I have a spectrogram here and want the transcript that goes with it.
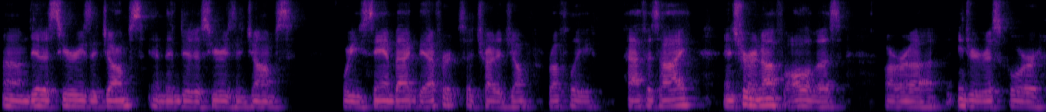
um, did a series of jumps, and then did a series of jumps where you sandbag the effort. So try to jump roughly half as high. And sure enough, all of us our uh, injury risk score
